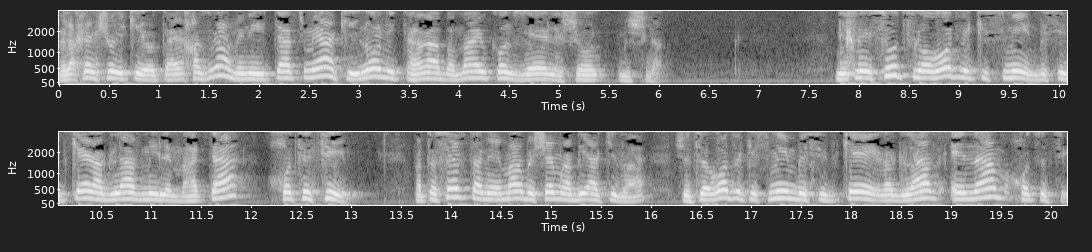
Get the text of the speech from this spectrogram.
ולכן כשהוא הקיא אותה היא חזרה ונהייתה טמאה, כי היא לא נטהרה במים, כל זה לשון משנה. נכנסו צרורות וקסמין בסדקי רגליו מלמטה, חוצצים. בתוספתא נאמר בשם רבי עקיבא, שצרורות וקסמים בסדקי רגליו אינם חוצצים.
